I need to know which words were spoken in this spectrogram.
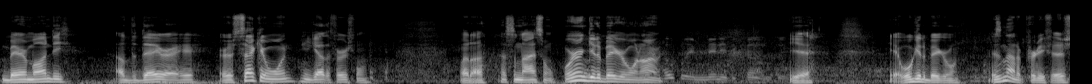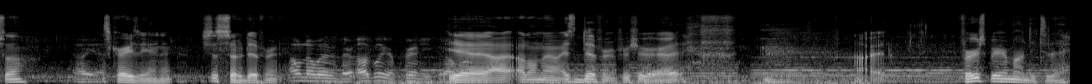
barramundi of the day right here. Or the second one. You got the first one. But uh, that's a nice one. We're gonna get a bigger one, aren't we? Hopefully many to come. Too. Yeah. Yeah, we'll get a bigger one. Isn't that a pretty fish though? Oh yeah. It's crazy, ain't it? It's just so different. I don't know whether they're ugly or pretty, but yeah, I, I, don't know. It's different for sure, right? All right, first barramundi today.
